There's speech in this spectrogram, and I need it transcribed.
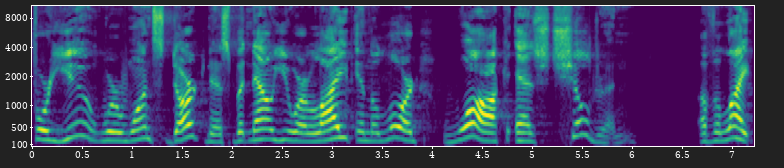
For you were once darkness, but now you are light in the Lord. Walk as children of the light.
